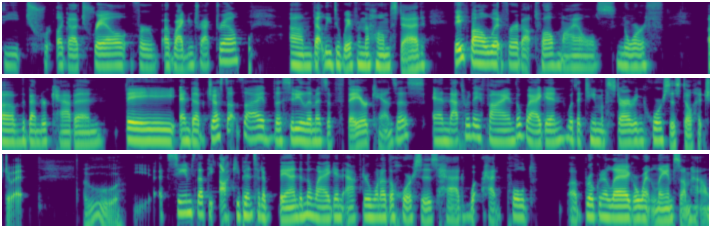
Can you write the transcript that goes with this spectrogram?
the tr- like a trail for a wagon track trail um, that leads away from the homestead. They follow it for about twelve miles north of the Bender cabin. They end up just outside the city limits of Thayer, Kansas, and that's where they find the wagon with a team of starving horses still hitched to it Ooh. it seems that the occupants had abandoned the wagon after one of the horses had had pulled uh, broken a leg or went lame somehow.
